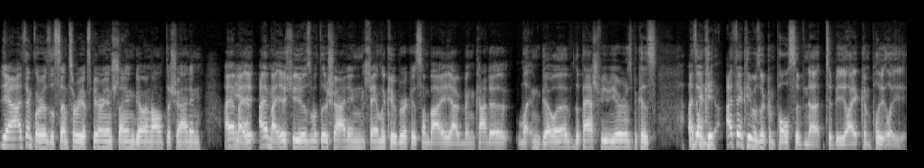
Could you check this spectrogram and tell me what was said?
yeah, I think there is a sensory experience thing going on with The Shining. I have Yeah. my I have my issues with The Shining. Stanley Kubrick is somebody I've been kind of letting go of the past few years because I Of think he I think he was a compulsive nut to be like completely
